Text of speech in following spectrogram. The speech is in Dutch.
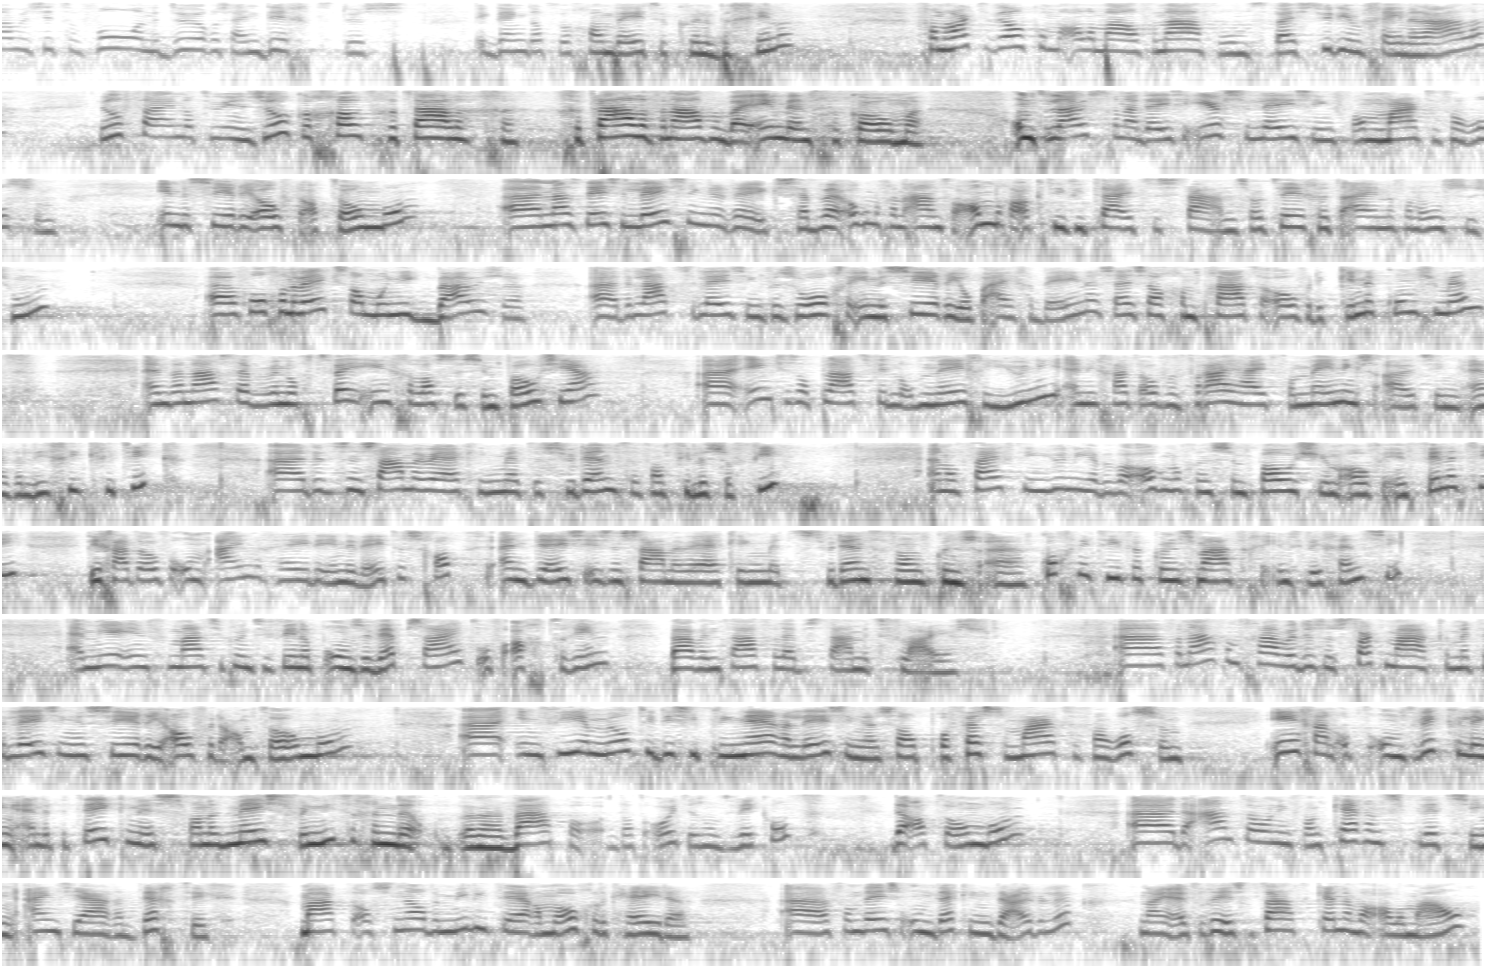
maar we zitten vol en de deuren zijn dicht. Dus ik denk dat we gewoon beter kunnen beginnen. Van harte welkom allemaal vanavond bij Studium Generale. Heel fijn dat u in zulke grote getalen, vanavond bijeen bent gekomen om te luisteren naar deze eerste lezing van Maarten van Rossum in de serie over de atoombom. Uh, naast deze lezingenreeks hebben wij ook nog een aantal andere activiteiten staan, zo tegen het einde van ons seizoen. Uh, volgende week zal Monique Buizen uh, de laatste lezing verzorgen in de serie op eigen benen. Zij zal gaan praten over de kinderconsument. En daarnaast hebben we nog twee ingelaste symposia. Uh, eentje zal plaatsvinden op 9 juni en die gaat over vrijheid van meningsuiting en religiekritiek. Dit is een samenwerking met de studenten van filosofie. En op 15 juni hebben we ook nog een symposium over Infinity. Die gaat over oneindigheden in de wetenschap. En deze is een samenwerking met studenten van kunst, cognitieve kunstmatige intelligentie. En meer informatie kunt u vinden op onze website of achterin, waar we een tafel hebben staan met flyers. Uh, vanavond gaan we dus een start maken met de lezingenserie over de atoombom. Uh, in vier multidisciplinaire lezingen zal professor Maarten van Rossum ingaan op de ontwikkeling en de betekenis van het meest vernietigende uh, wapen dat ooit is ontwikkeld, de atoombom. De aantoning van kernsplitsing eind jaren 30 maakte al snel de militaire mogelijkheden van deze ontdekking duidelijk. Nou ja, het resultaat kennen we allemaal.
